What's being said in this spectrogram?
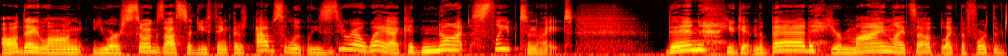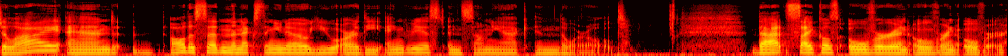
all day long. You are so exhausted, you think there's absolutely zero way I could not sleep tonight. Then you get in the bed, your mind lights up like the 4th of July, and all of a sudden, the next thing you know, you are the angriest insomniac in the world. That cycles over and over and over.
